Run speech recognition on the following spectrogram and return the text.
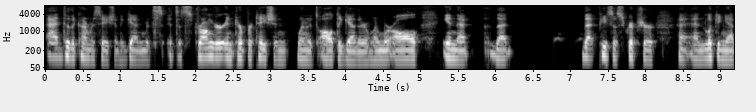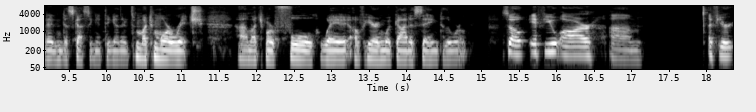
add to the conversation again it's it's a stronger interpretation when it's all together when we're all in that that that piece of scripture and looking at it and discussing it together. It's much more rich, uh, much more full way of hearing what God is saying to the world. So if you are, um, if you're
